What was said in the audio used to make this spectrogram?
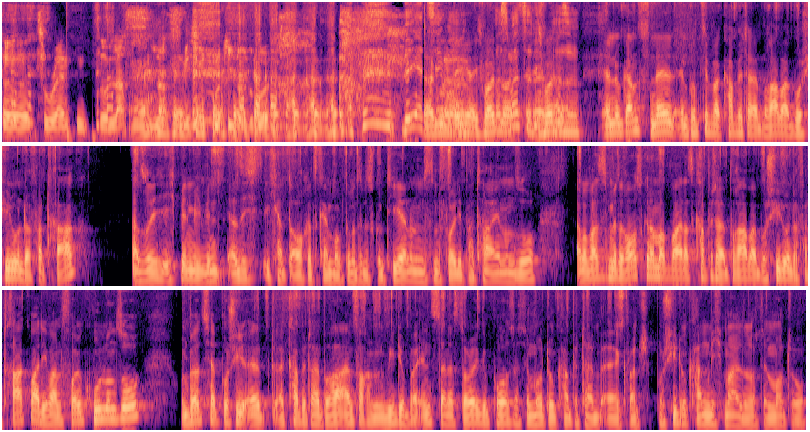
äh, zu ranten. So, lass, lass mich mit Bushido in Ruhe. Nee, Ja, erzähl gut, mal. Ich wollte was nur, du ich denn? wollte, also, ja, nur ganz schnell, im Prinzip war Capital Bra bei Bushido unter Vertrag. Also ich, ich bin, also ich, ich habe da auch jetzt keinen Bock darüber zu diskutieren und es sind voll die Parteien und so. Aber was ich mit rausgenommen habe, war, dass Capital Bra bei Bushido unter Vertrag war. Die waren voll cool und so. Und plötzlich hat Bushido, äh, Capital Bra einfach ein Video bei Insta, eine Story gepostet nach dem Motto, Capital, äh, Quatsch, Bushido kann mich mal, so nach dem Motto.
